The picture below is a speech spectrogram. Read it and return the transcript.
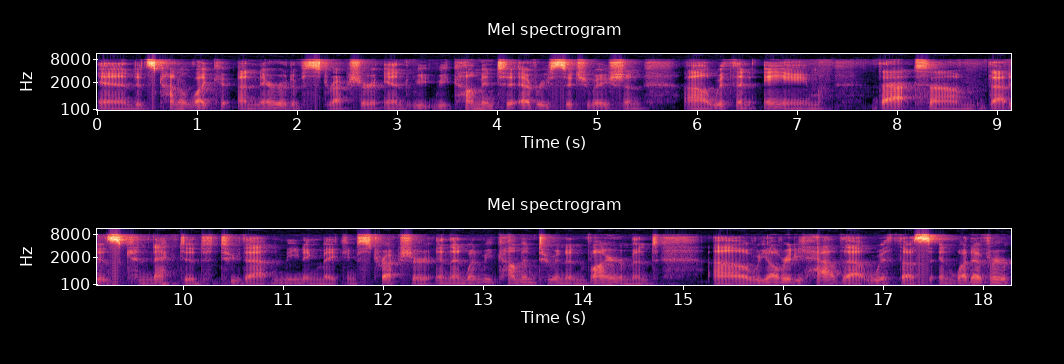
and it's kind of like a narrative structure and we, we come into every situation uh, with an aim that um, that is connected to that meaning making structure and then when we come into an environment uh, we already have that with us and whatever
